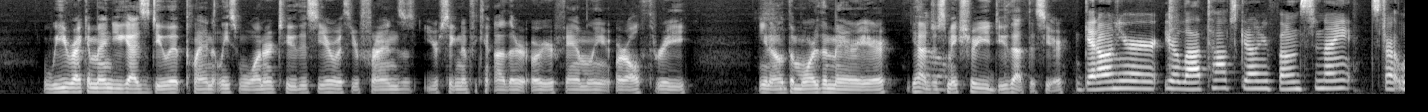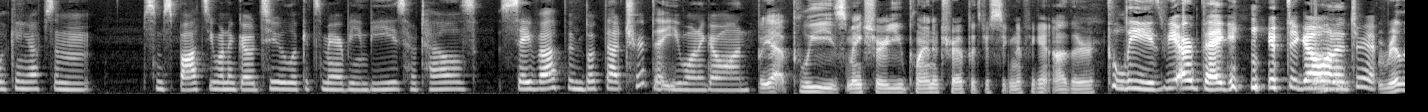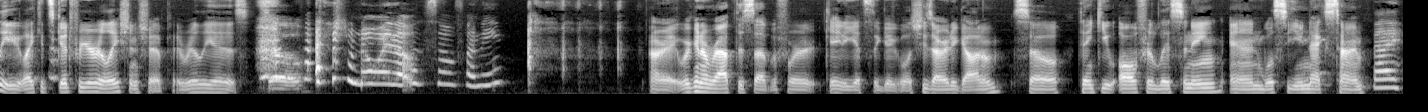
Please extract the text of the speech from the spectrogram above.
we recommend you guys do it. Plan at least one or two this year with your friends, your significant other, or your family, or all three. You know, the more the merrier. Yeah, just make sure you do that this year. get on your your laptops, get on your phones tonight. Start looking up some some spots you want to go to. Look at some Airbnbs, hotels. Save up and book that trip that you want to go on. But yeah, please make sure you plan a trip with your significant other. Please, we are begging you to go on a trip. Really, like it's good for your relationship. It really is. So, I don't know why that was so funny. all right, we're going to wrap this up before Katie gets the giggle. She's already got them. So, thank you all for listening, and we'll see you next time. Bye.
